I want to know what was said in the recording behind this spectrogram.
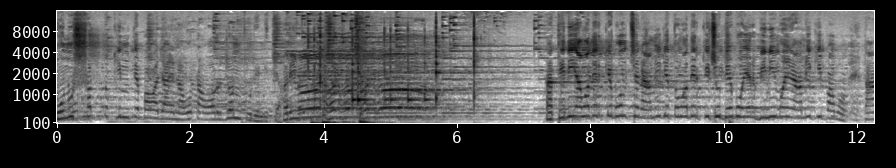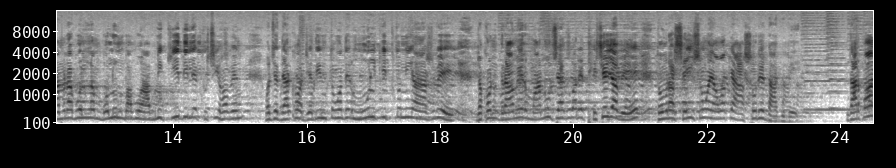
মনুষ্যত্ব কিনতে পাওয়া যায় না, ওটা অর্জন করে নিতে হরিবল হরিবল হরিবল। তিনি আমাদেরকে বলছেন, আমি যে তোমাদের কিছু দেব, এর বিনিময়ে আমি কি পাবো? তা আমরা বললাম, বলুন বাবু, আপনি কি দিলে খুশি হবেন? বলছে, দেখো, যেদিন তোমাদের মূল কীর্তনিয়া আসবে, যখন গ্রামের মানুষ একবারে ঠেসে যাবে, তোমরা সেই সময় আমাকে আসরে ডাকবে। তারপর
